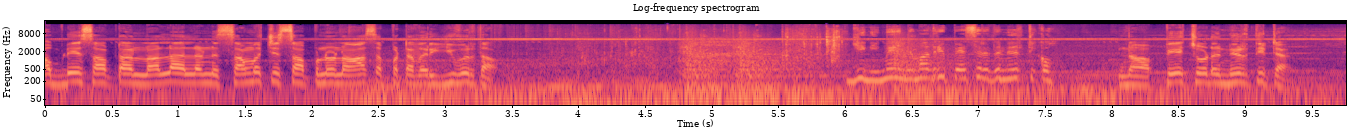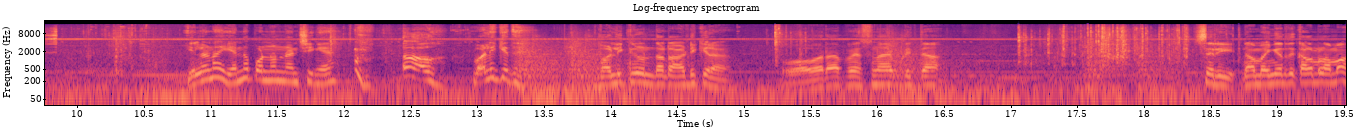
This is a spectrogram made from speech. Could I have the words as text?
அப்படியே சாப்பிட்டா நல்லா இல்லைன்னு சமைச்சு சாப்பிடணும்னு ஆசைப்பட்டவர் இவர் தான் இனிமே இந்த மாதிரி பேசுறதை நிறுத்திக்கோ. நான் பேச்சோட நிறுத்திட்டேன். இல்லைன்னா என்ன பண்ணணும்னு நினச்சிங்க? வலிக்குது. வலிக்கணும் தான் அடிக்கிறேன் ஓவரா பேசினா இப்படி தான் சரி நாம இங்க இருந்து கிளம்பலாமா?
